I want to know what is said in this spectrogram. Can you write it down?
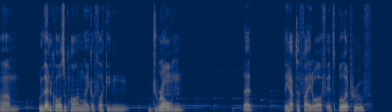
Um, who then calls upon like a fucking drone that they have to fight off. It's bulletproof.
